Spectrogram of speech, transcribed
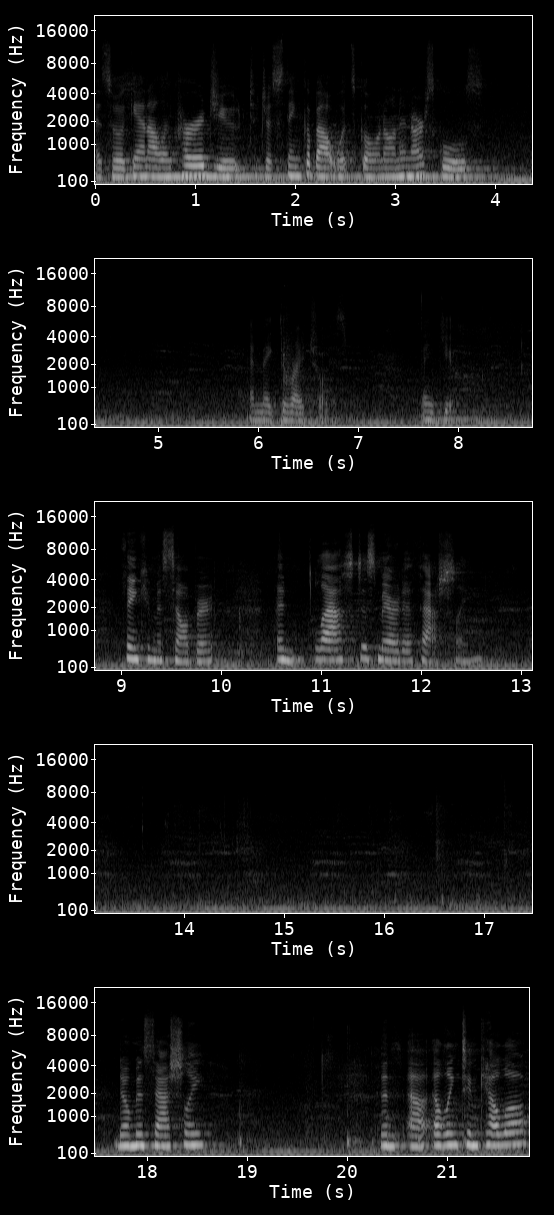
And so, again, I'll encourage you to just think about what's going on in our schools and make the right choice. Thank you. Thank you, Ms. Albert. And last is Meredith Ashley. No, Miss Ashley? Then uh, Ellington Kellogg?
